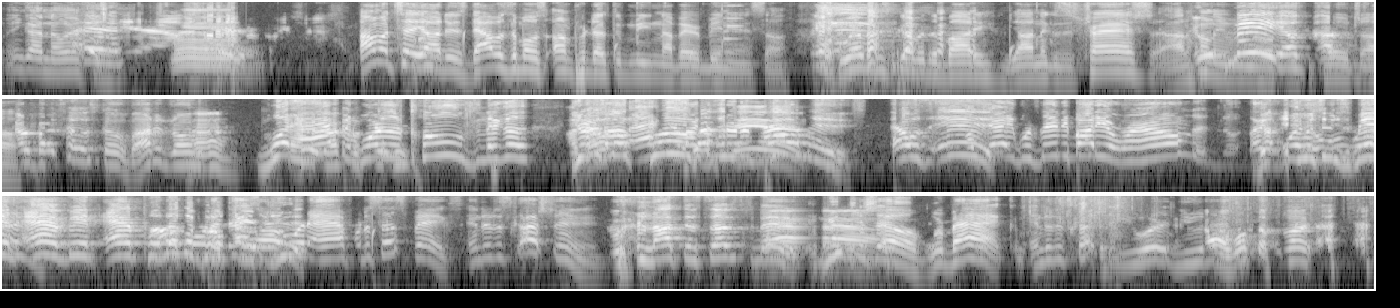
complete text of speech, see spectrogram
We ain't got no info. Man, I'm gonna tell y'all this. That was the most unproductive meeting I've ever been in. So whoever discovered the body, y'all niggas is trash. I don't was even me. know. I what was, to I uh. tell was y'all. covered by telescope. I didn't know. Huh? What Yeah, happened? Where are the clues, nigga? There's You're no not acting clue. like That's you the did. damage. That was it. Okay, was anybody around? Like, No, it was just me and was? Av. Me and put up on okay, you the would add for the suspects. End of discussion. We're not the suspect. Wow. Mute yourself. We're back. End of discussion. You were you. Oh, what the fuck?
